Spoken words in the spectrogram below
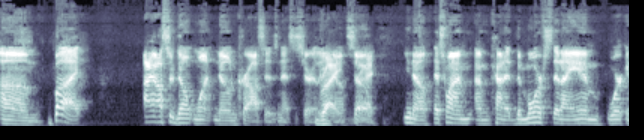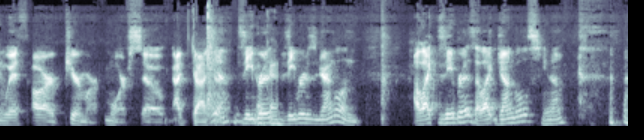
Um, but I also don't want known crosses necessarily. Right? So, right. You know, that's why I'm I'm kind of the morphs that I am working with are pure mor- morphs. So I Gotcha. you know, zebra Okay. zebras in jungle, and I like zebras. I like jungles. You know,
